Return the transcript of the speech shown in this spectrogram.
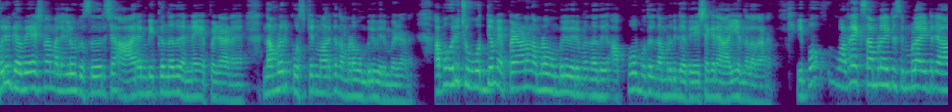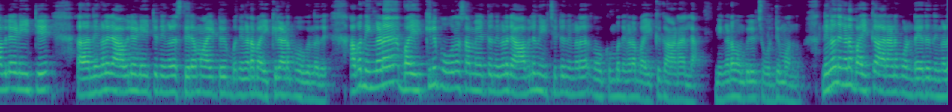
ഒരു ഗവേഷണം അല്ലെങ്കിൽ റിസർച്ച് ആരംഭിക്കുന്നത് തന്നെ എപ്പോഴാണ്? നമ്മളൊരു ക്വസ്റ്റ്യൻ മാർക്ക് നമ്മുടെ മുമ്പിൽ വരുമ്പോഴാണ്. അപ്പോൾ ഒരു ചോദ്യം എപ്പോഴാണ് നമ്മുടെ മുമ്പിൽ വരുന്നത്? അപ്പോൾ മുതൽ നമ്മളൊരു ഗവേഷകനായി എന്നുള്ളതാണ്. ഇപ്പോൾ വളരെ എക്സാമ്പിളായിട്ട് സിമ്പിളായിട്ട് രാവിലെ എണീറ്റ് നിങ്ങൾ രാവിലെ എണീറ്റ് നിങ്ങൾ സ്ഥിരമായിട്ട് നിങ്ങളുടെ ബൈക്കിലാണ് പോകുന്നത്. അപ്പോൾ നിങ്ങളുടെ ബൈക്കിൽ പോകുന്ന സമയത്ത് നിങ്ങൾ രാവിലെ നീച്ചിട്ട് നിങ്ങൾ നോക്കുമ്പോൾ നിങ്ങളുടെ ബൈക്ക് കാണാനില്ല. നിങ്ങളുടെ മുമ്പിൽ ഒരു ചോദ്യം വന്നു. നിങ്ങൾ നിങ്ങളുടെ ബൈക്ക് ആരാണ് കൊണ്ടുപോയത് നിങ്ങൾ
